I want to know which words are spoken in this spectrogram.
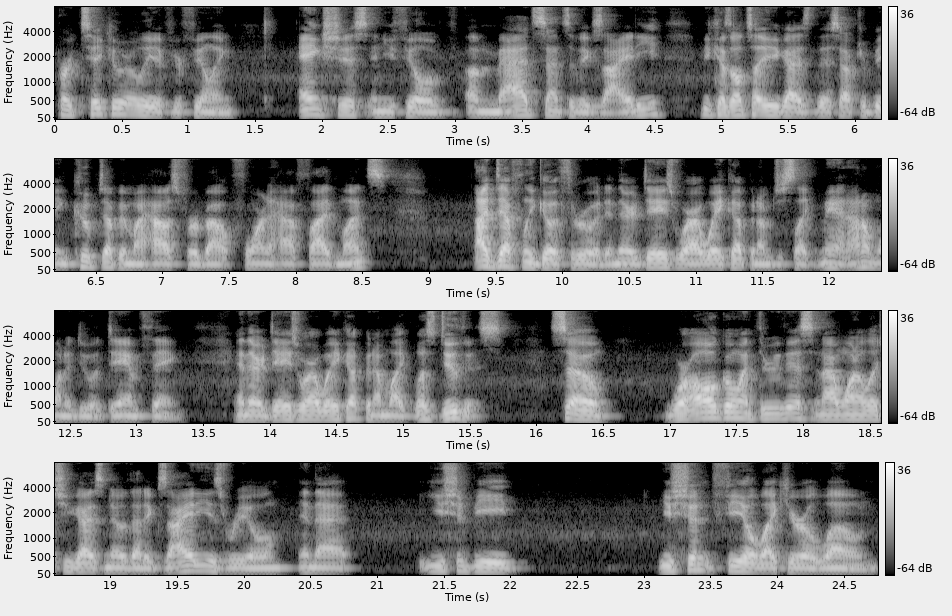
particularly if you're feeling anxious and you feel a mad sense of anxiety. Because I'll tell you guys this after being cooped up in my house for about four and a half, five months, I definitely go through it. And there are days where I wake up and I'm just like, man, I don't want to do a damn thing. And there are days where I wake up and I'm like, let's do this. So we're all going through this. And I want to let you guys know that anxiety is real and that you should be, you shouldn't feel like you're alone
